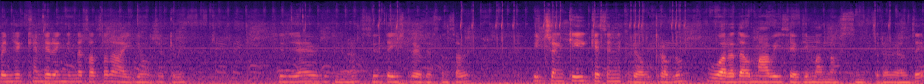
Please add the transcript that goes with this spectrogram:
bence kendi renginde kalsa daha iyi olacak gibi. Sizce bilmiyorum. Siz değiştirebilirsiniz tabi. İç rengi kesinlikle ultra blue. Bu arada maviyi sevdiğimi anlamışsınızdır herhalde.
